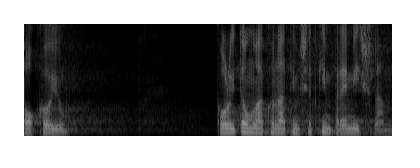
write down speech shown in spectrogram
pokoju, kvôli tomu, ako nad tým všetkým premýšľam,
